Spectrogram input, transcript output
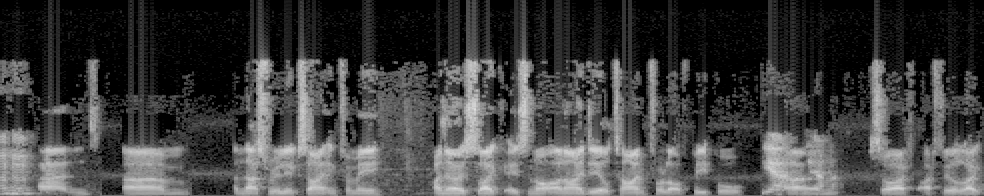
Mm-hmm. and um, and that's really exciting for me. I know it's like it's not an ideal time for a lot of people, Yeah. um, yeah. so I I feel like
